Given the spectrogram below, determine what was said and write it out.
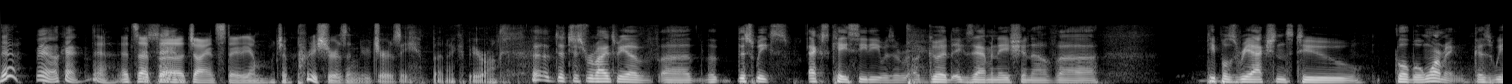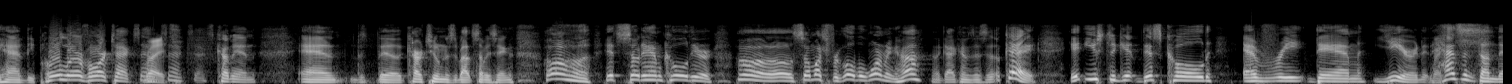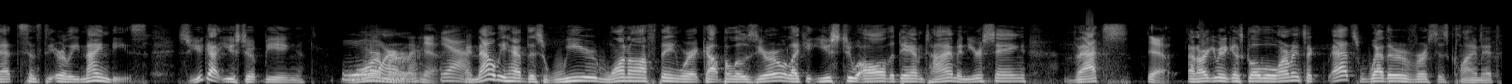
Yeah, Yeah, okay. yeah. It's at the Giant Stadium, which I'm pretty sure is in New Jersey, but I could be wrong. Uh, that just reminds me of uh, the, this week's XKCD was a, a good examination of uh, people's reactions to global warming because we had the polar vortex X, Right. X, X, come in, and the, the cartoon is about somebody saying, "Oh, it's so damn cold here. Oh, so much for global warming, huh?" And the guy comes in and says, "Okay, it used to get this cold every damn year, and it hasn't done that since the early '90s. So you got used to it being." Warmer. Warm. Yeah. Yeah. And now we have this weird one-off thing where it got below zero, like it used to all the damn time. And you're saying that's Yeah. an argument against global warming? It's like that's weather versus climate.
